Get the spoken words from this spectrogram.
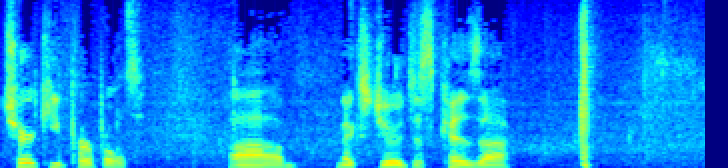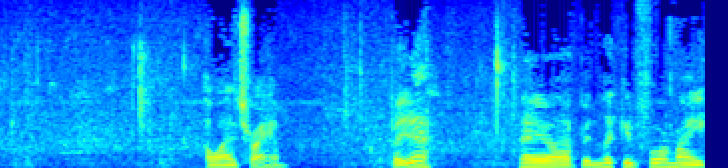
Cherokee purples um, next year just because uh, I want to try them. But yeah. I've uh, been looking for my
